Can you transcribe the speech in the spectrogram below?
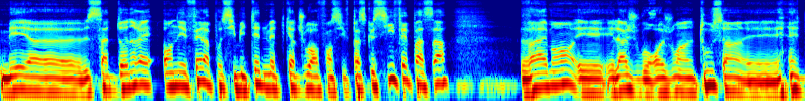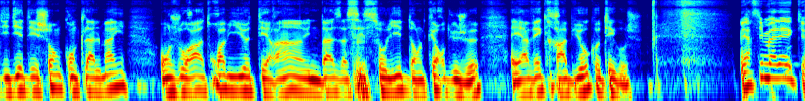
mais euh, ça te donnerait en effet la possibilité de mettre quatre joueurs offensifs. Parce que s'il fait pas ça, vraiment, et, et là je vous rejoins tous, hein, et Didier Deschamps contre l'Allemagne, on jouera à trois milieux de terrain, une base assez solide dans le cœur du jeu, et avec Rabiot côté gauche. Merci Malek.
